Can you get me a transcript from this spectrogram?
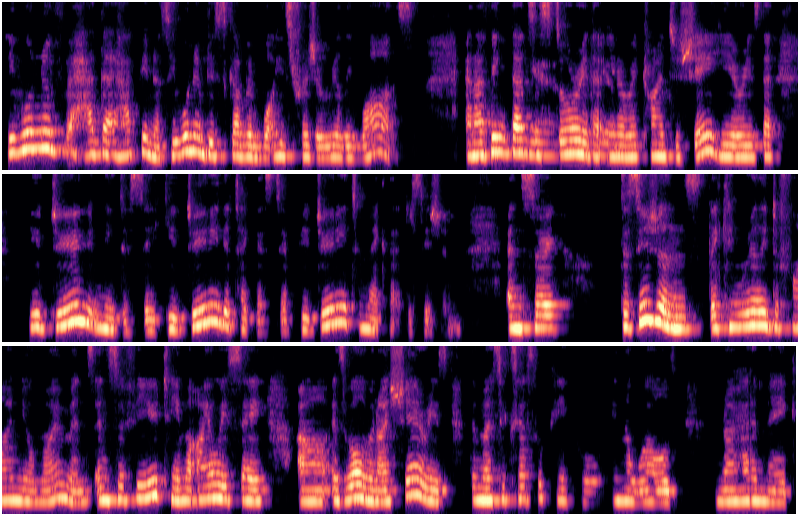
he wouldn't have had that happiness. He wouldn't have discovered what his treasure really was. And I think that's a story that, yeah, you know, we're trying to share here is that you do need to seek, you do need to take that step, you do need to make that decision. And so decisions, they can really define your moments. And so for you, Tima, I always say uh, as well when I share is the most successful people in the world know how to make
